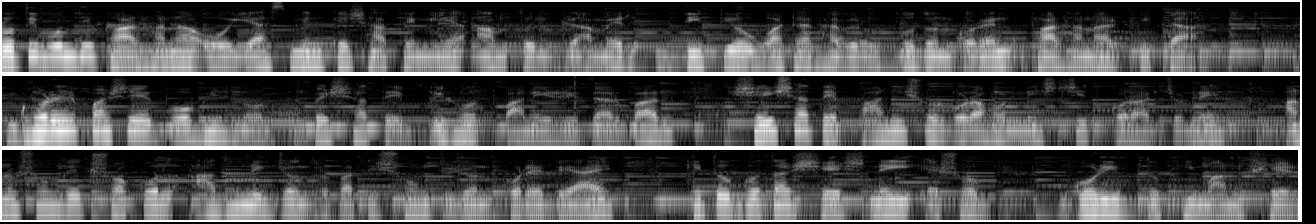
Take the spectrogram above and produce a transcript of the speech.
প্রতিবন্ধী ফারহানা ও ইয়াসমিনকে সাথে নিয়ে আমতুল গ্রামের দ্বিতীয় ওয়াটার হাবের উদ্বোধন করেন ফারহানার পিতা। ঘরের পাশে গভীর নলকূপের সাথে বৃহৎ পানির রিজার্ভার, সেই সাথে পানি সরবরাহ নিশ্চিত করার জন্য আনুষঙ্গিক সকল আধুনিক যন্ত্রপাতি সংযোজন করে দেয়ায় কৃতজ্ঞতার শেষ নেই এসব গরিব দুঃখী মানুষের।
